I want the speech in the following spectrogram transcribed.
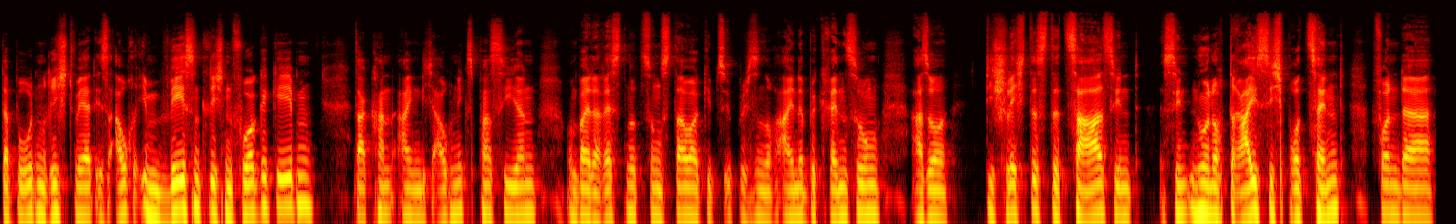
Der Bodenrichtwert ist auch im Wesentlichen vorgegeben. Da kann eigentlich auch nichts passieren. Und bei der Restnutzungsdauer gibt es übrigens noch eine Begrenzung. Also die schlechteste Zahl sind, sind nur noch 30 Prozent von der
